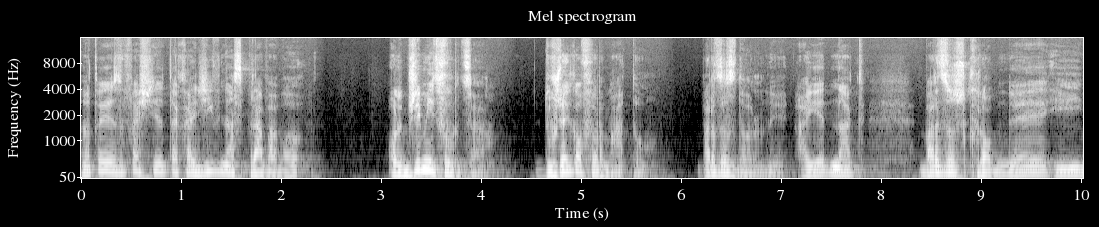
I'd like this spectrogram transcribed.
No to jest właśnie taka dziwna sprawa, bo olbrzymi twórca, dużego formatu, bardzo zdolny, a jednak bardzo skromny i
